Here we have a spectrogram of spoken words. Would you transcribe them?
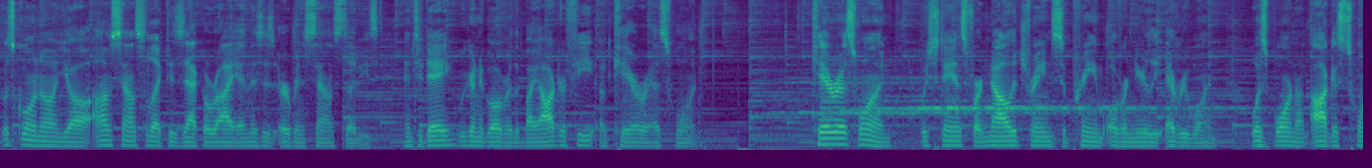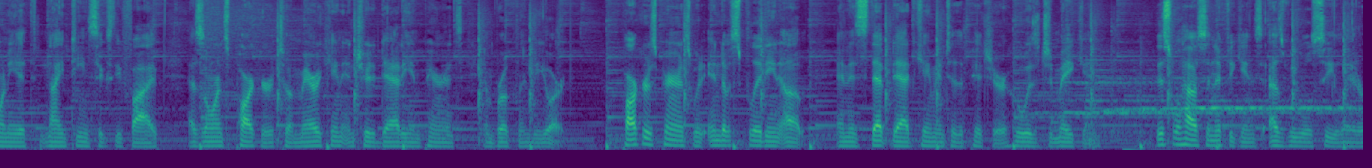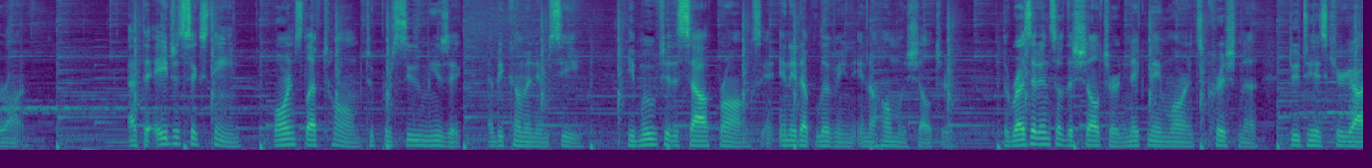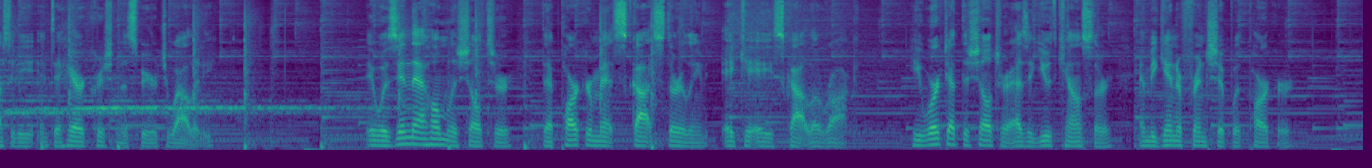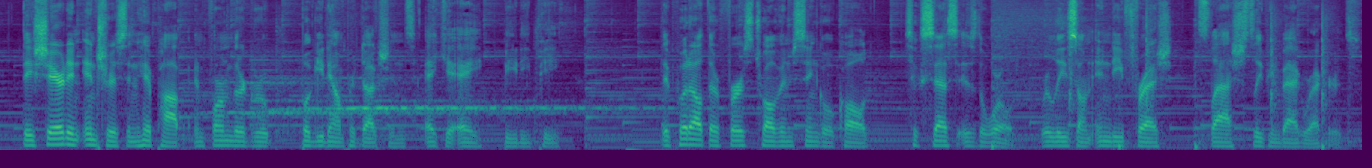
What's going on, y'all? I'm Sound Selecta Zachariah, and this is Urban Sound Studies. And today we're going to go over the biography of KRS One. KRS One, which stands for Knowledge Reigns Supreme Over Nearly Everyone, was born on August 20th, 1965, as Lawrence Parker to American and Trinidadian parents in Brooklyn, New York. Parker's parents would end up splitting up, and his stepdad came into the picture, who was Jamaican. This will have significance as we will see later on. At the age of 16, Lawrence left home to pursue music and become an MC. He moved to the South Bronx and ended up living in a homeless shelter. The residents of the shelter nicknamed Lawrence Krishna due to his curiosity into Hare Krishna spirituality. It was in that homeless shelter that Parker met Scott Sterling, aka Scott La Rock. He worked at the shelter as a youth counselor and began a friendship with Parker. They shared an interest in hip hop and formed their group Boogie Down Productions, aka BDP. They put out their first 12 inch single called Success is the Word, released on Indie Fresh slash Sleeping Bag Records.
